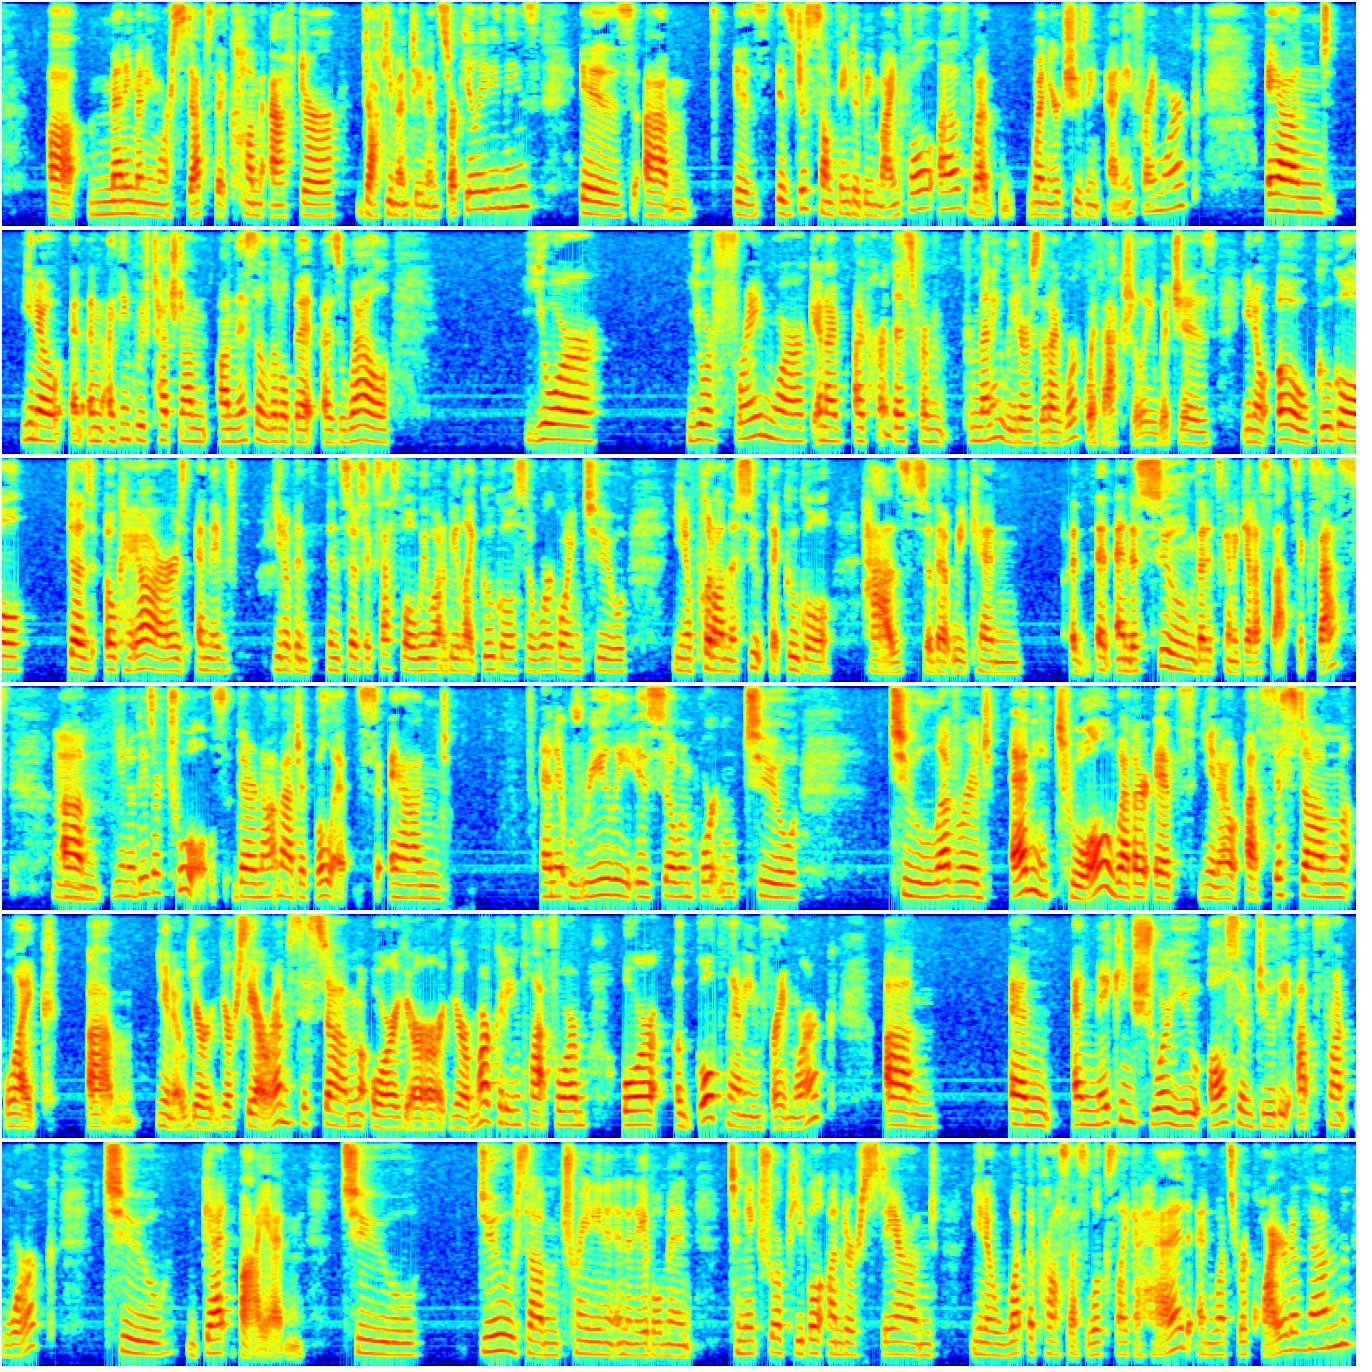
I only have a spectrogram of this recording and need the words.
uh, many many more steps that come after documenting and circulating these is um, is is just something to be mindful of when when you're choosing any framework. And you know and, and i think we've touched on on this a little bit as well. Your your framework and i've i've heard this from from many leaders that i work with actually which is you know oh google does okrs and they've you know been been so successful we want to be like google so we're going to you know, put on the suit that Google has so that we can and, and assume that it's going to get us that success. Mm. Um, you know, these are tools; they're not magic bullets, and and it really is so important to to leverage any tool, whether it's you know a system like um, you know your your CRM system or your your marketing platform or a goal planning framework, um, and and making sure you also do the upfront work to get buy-in, to do some training and enablement to make sure people understand you know what the process looks like ahead and what's required of them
